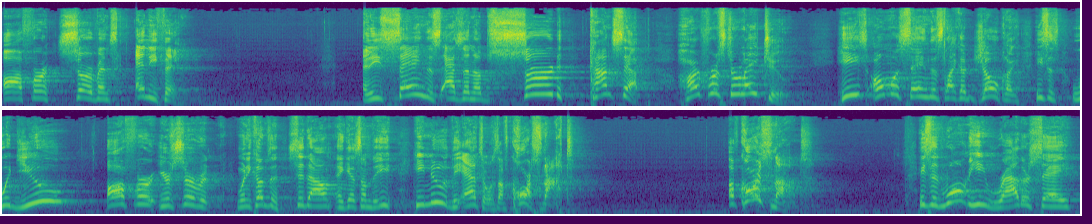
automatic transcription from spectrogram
offer servants anything. And he's saying this as an absurd concept, hard for us to relate to. He's almost saying this like a joke. Like he says, Would you offer your servant, when he comes in, sit down and get something to eat? He knew the answer was, of course not. Of course not. He said, won't he rather say,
